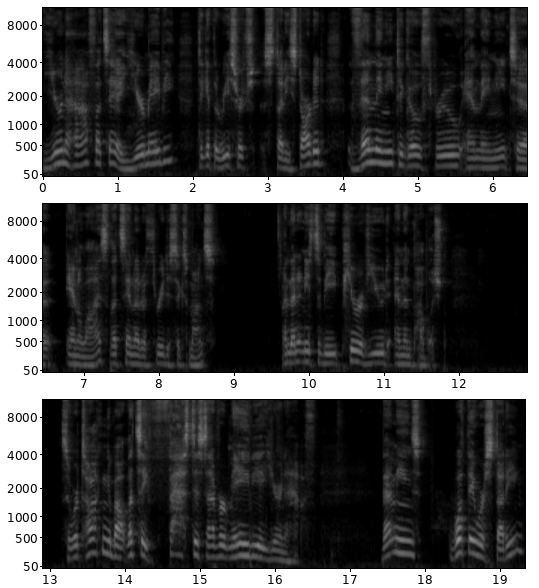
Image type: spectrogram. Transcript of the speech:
Year and a half, let's say a year maybe, to get the research study started. Then they need to go through and they need to analyze. Let's say another three to six months and then it needs to be peer reviewed and then published. So we're talking about, let's say, fastest ever, maybe a year and a half. That means what they were studying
